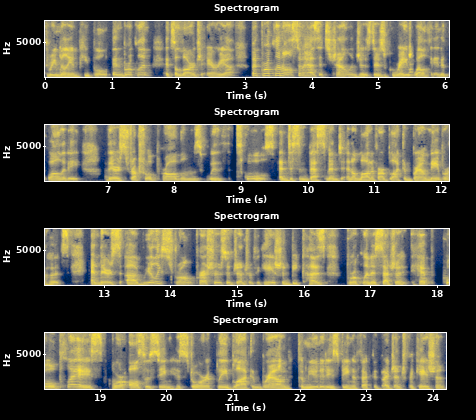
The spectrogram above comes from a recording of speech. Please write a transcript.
3 million people in Brooklyn. It's a large area, but Brooklyn also has its challenges. There's great wealth inequality. There's structural problems with schools and disinvestment in a lot of our black and brown neighborhoods. And there's uh, really strong pressures of gentrification because Brooklyn is such a hip, cool place. We're also seeing historically Black and Brown communities being affected by gentrification,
